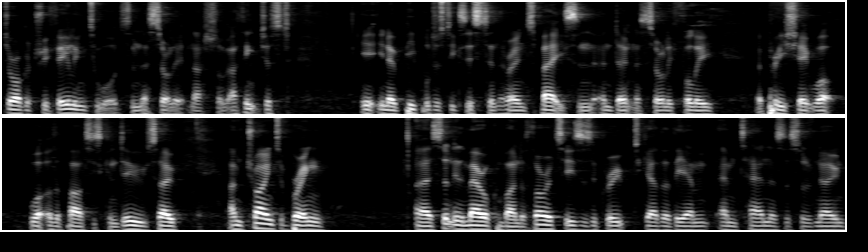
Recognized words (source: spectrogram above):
derogatory feeling towards them necessarily at national. I think just, you know, people just exist in their own space and, and don't necessarily fully appreciate what, what other parties can do. So I'm trying to bring uh, certainly the mayoral combined authorities as a group together, the M- M10 as they're sort of known.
